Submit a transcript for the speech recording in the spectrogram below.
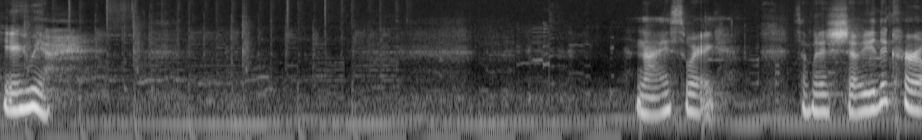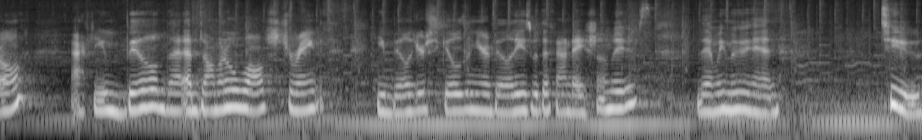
Here we are. Nice work. So I'm gonna show you the curl. After you build that abdominal wall strength, you build your skills and your abilities with the foundational moves, then we move in to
